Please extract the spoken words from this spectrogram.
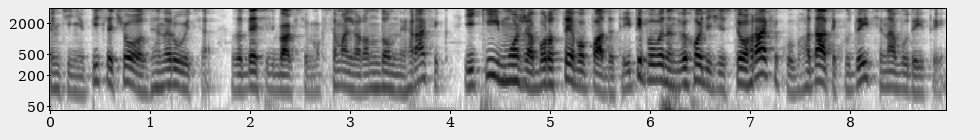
Continue. Після чого згенерується за 10 баксів максимально рандомний графік, який може або рости, або падати. І ти повинен, виходячи з цього графіку, вгадати, куди ціна буде йти.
